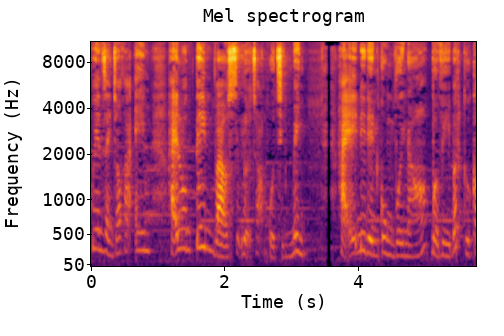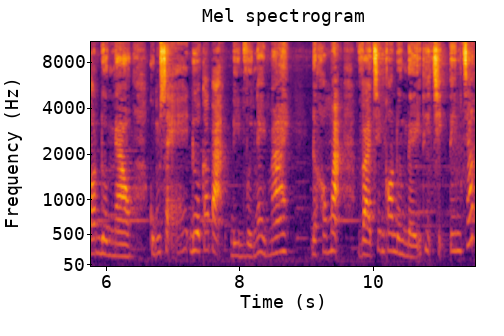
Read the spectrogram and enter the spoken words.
khuyên dành cho các em, hãy luôn tin vào sự lựa chọn của chính mình hãy đi đến cùng với nó, bởi vì bất cứ con đường nào cũng sẽ đưa các bạn đến với ngày mai, được không ạ? Và trên con đường đấy thì chị tin chắc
